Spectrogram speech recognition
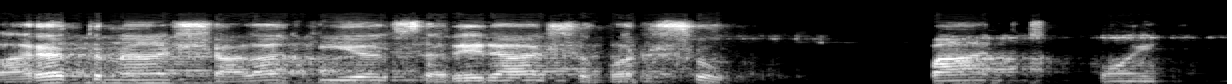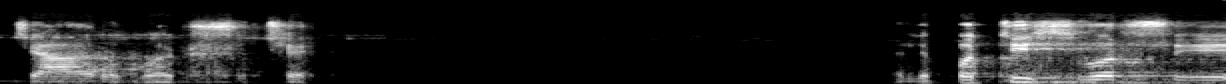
ભારતના શાળાકીય સરેરાશ વર્ષો પાંચ પોઈન્ટ ચાર વર્ષ છે. એટલે પચીસ વર્ષ એ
